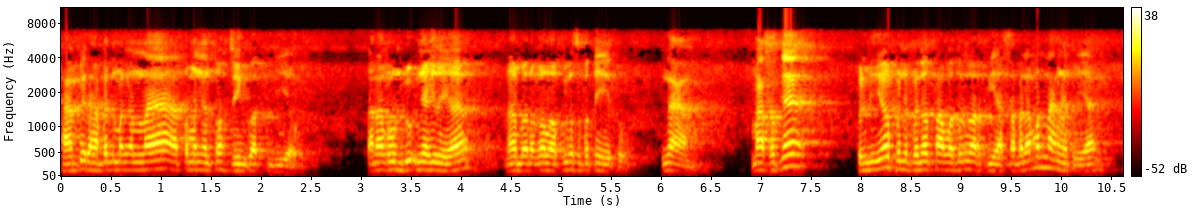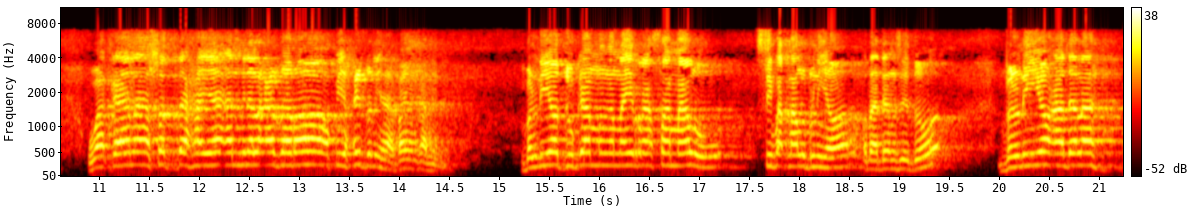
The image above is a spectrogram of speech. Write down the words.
hampir-hampir mengena atau menyentuh jenggot beliau. Karena runduknya gitu ya. Nah barakallahu fiik seperti itu. Nah, maksudnya beliau benar-benar tawadhu luar biasa, malah menang itu ya. Wa kana shadda hayaan minal adhara fi hidliha. Bayangkan ini. Beliau juga mengenai rasa malu, sifat malu beliau, perhatian situ Beliau adalah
